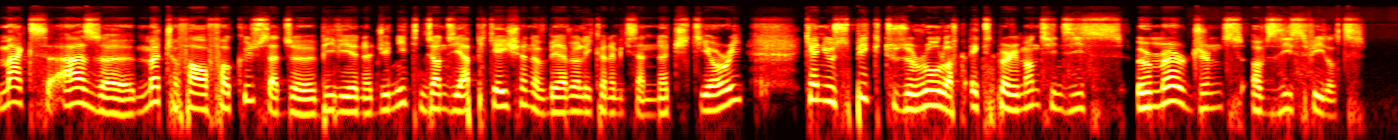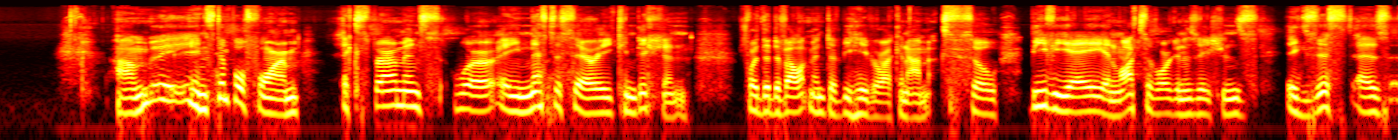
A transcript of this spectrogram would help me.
Max, as uh, much of our focus at the BVA Nudge unit is on the application of behavioral economics and nudge theory, can you speak to the role of experiment in this emergence of these fields? Um, in simple form, experiments were a necessary condition for the development of behavioral economics. So BVA and lots of organizations exist as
